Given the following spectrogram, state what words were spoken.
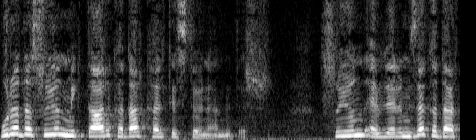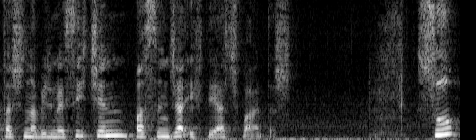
Burada suyun miktarı kadar kalitesi de önemlidir. Suyun evlerimize kadar taşınabilmesi için basınca ihtiyaç vardır. Su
